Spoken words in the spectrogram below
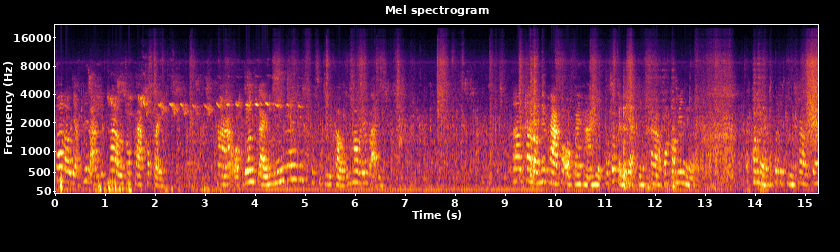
ถ้าเราอยากให้หลานกินข้าวเราก็พาเข้าไป หาออกเรื่องไก่มื้อเขาสิกินข้าวกินข้าได้บัดนี้ถ้าถ้าเราไม่พาเขาออกไปหาเห็ดเขาก็จะไม่อยากกินข้าวเพราะเขาไม่เหนื่อยเขาเหนื่อยเขาก็จะกินข้าวแค่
